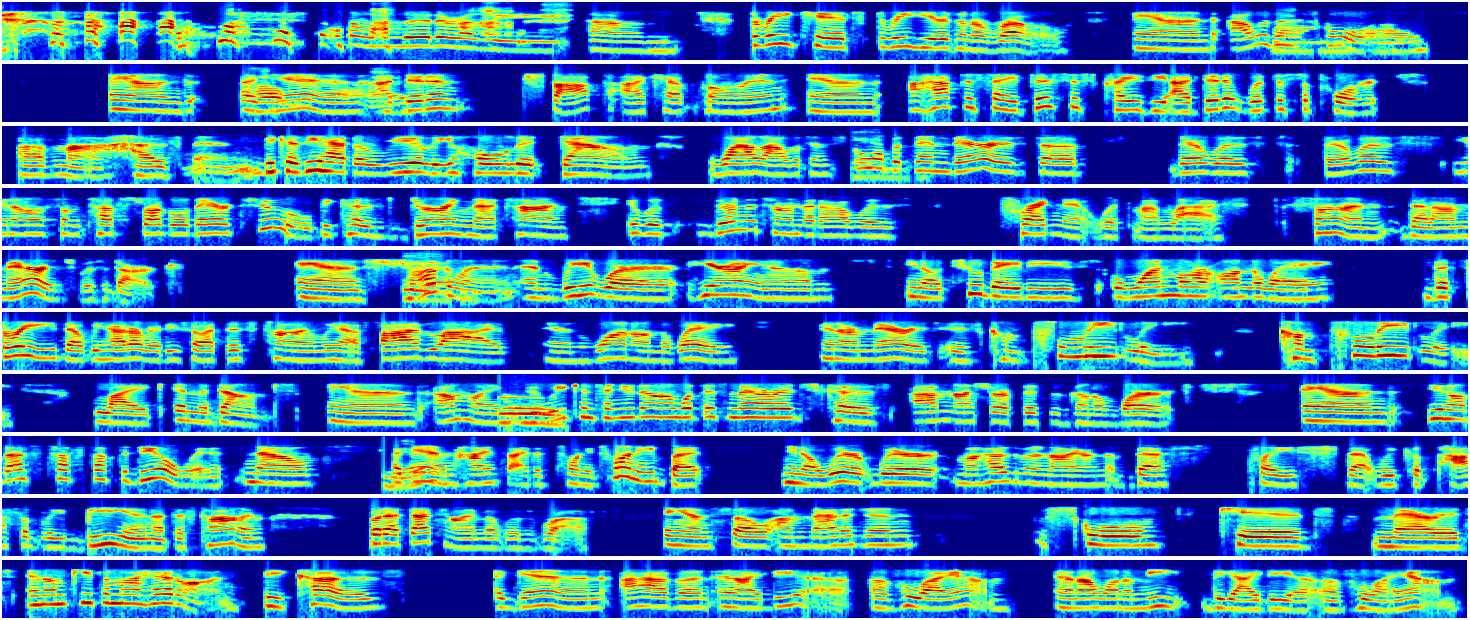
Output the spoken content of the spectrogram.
so literally, um, three kids, three years in a row and I was wow. in school. And oh, again, oh, I didn't stop. I kept going. And I have to say, this is crazy. I did it with the support of my husband because he had to really hold it down while I was in school. Yeah. But then there is the, there was, there was, you know, some tough struggle there too because during that time, it was during the time that I was pregnant with my last son that our marriage was dark and struggling yeah. and we were here I am, you know, two babies, one more on the way, the three that we had already. So at this time we have five lives and one on the way and our marriage is completely completely like in the dumps and i'm like mm. do we continue on with this marriage because i'm not sure if this is going to work and, you know, that's tough stuff to deal with. Now, yeah. again, hindsight is twenty twenty, but you know, we're we're my husband and I are in the best place that we could possibly be in at this time. But at that time it was rough. And so I'm managing school, kids, marriage, and I'm keeping my head on because again, I have an, an idea of who I am and I want to meet the idea of who I am.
